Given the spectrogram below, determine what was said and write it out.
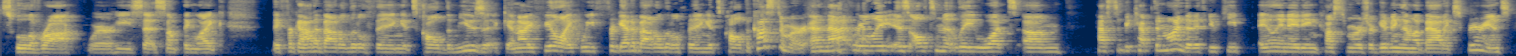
school of rock where he says something like they forgot about a little thing it's called the music. And i feel like we forget about a little thing it's called the customer. And that really is ultimately what um, has to be kept in mind that if you keep alienating customers or giving them a bad experience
